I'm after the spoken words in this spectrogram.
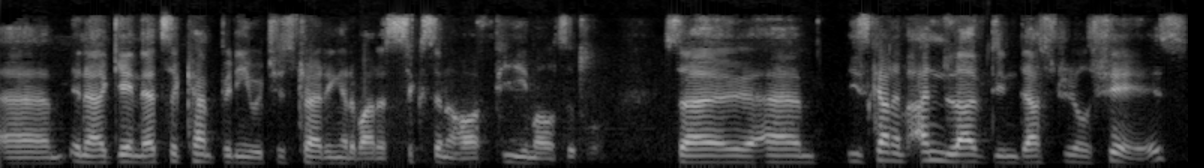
Um, you know, again, that's a company which is trading at about a six and a half PE multiple. So um, these kind of unloved industrial shares,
